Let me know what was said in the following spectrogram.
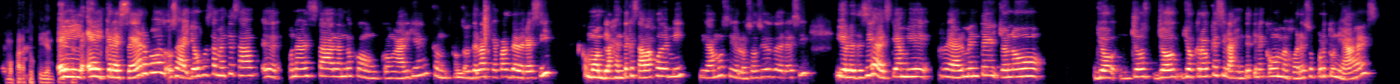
como para tu cliente. El, el crecer vos, o sea, yo justamente estaba, eh, una vez estaba hablando con, con alguien, con, con, dos de las jefas de Dressy, como la gente que está abajo de mí, digamos, y de los socios de Dressy, y yo les decía, es que a mí realmente yo no, yo, yo, yo, yo creo que si la gente tiene como mejores oportunidades,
